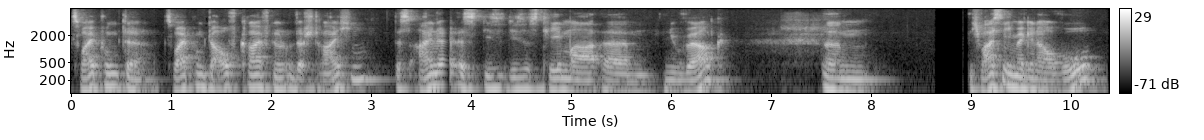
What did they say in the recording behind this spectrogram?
zwei, Punkte, zwei Punkte aufgreifen und unterstreichen. Das eine ist diese, dieses Thema ähm, New Work. Ähm, ich weiß nicht mehr genau wo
